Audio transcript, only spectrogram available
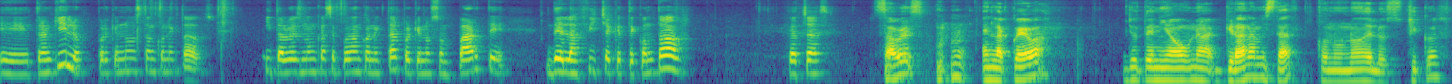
eh, tranquilo, porque no están conectados. Y tal vez nunca se puedan conectar porque no son parte de la ficha que te contaba. ¿Cachas? ¿Sabes? En la cueva yo tenía una gran amistad con uno de los chicos.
